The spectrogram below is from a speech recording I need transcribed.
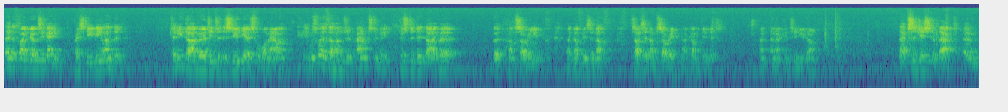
Then the phone goes again, Press TV London. Can you divert into the studios for one hour? It was worth a hundred pounds to me, just to divert. But I'm sorry, you, enough is enough. So I said, I'm sorry, I can't do this. And, and I continued on. That's the gist of that. Um,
